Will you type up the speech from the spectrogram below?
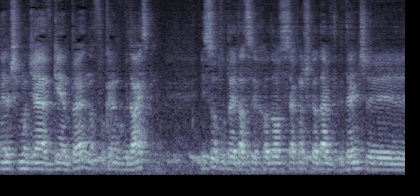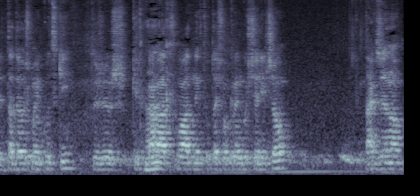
najlepszym oddziałem w GMP no, w okręgu Gdańsk. I są tutaj tacy hodowcy jak na przykład Dawid Gdyń czy Tadeusz Majkucki, którzy już kilka Tak. lat ładnych tutaj w okręgu się liczą. Także no,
